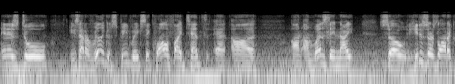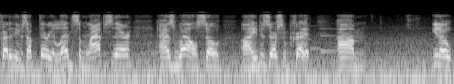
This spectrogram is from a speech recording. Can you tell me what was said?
in his duel. He's had a really good speed week. They qualified 10th at, uh, on, on Wednesday night. So he deserves a lot of credit. He was up there. He led some laps there as well. So uh, he deserves some credit. Um, you know,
